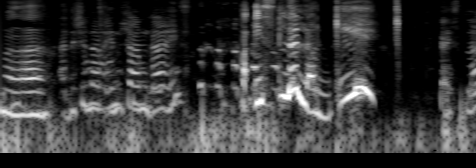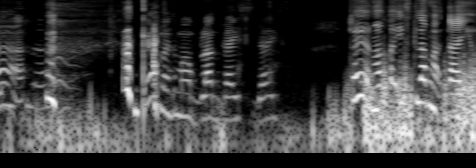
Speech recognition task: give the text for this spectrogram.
Mga Additional income, guys. kaisla lagi. Kaisla. guys, may mga vlog, guys, guys. Kaya nga, kaisla nga tayo.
